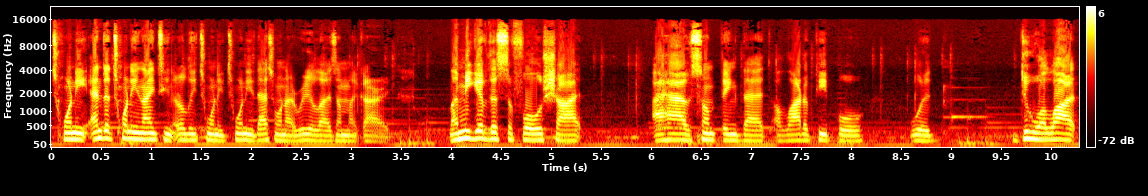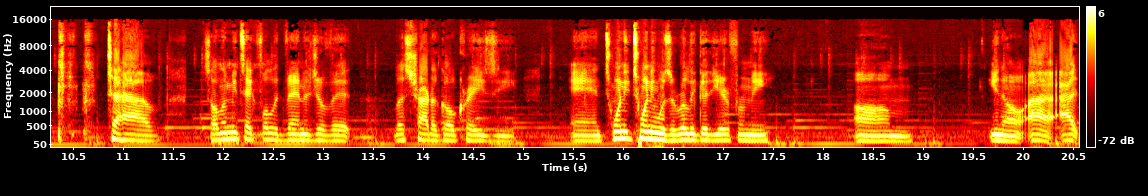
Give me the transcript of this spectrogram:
20 end of 2019, early 2020, that's when I realized I'm like, all right, let me give this a full shot. I have something that a lot of people would do a lot to have. So let me take full advantage of it. Let's try to go crazy. And 2020 was a really good year for me. Um, you know, I, I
